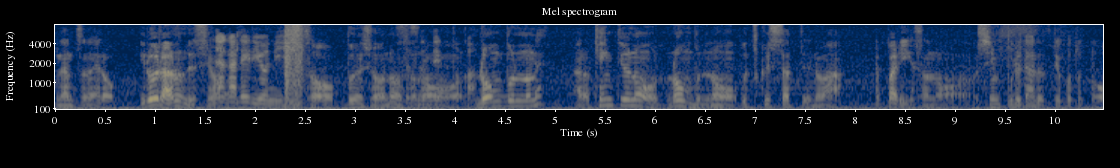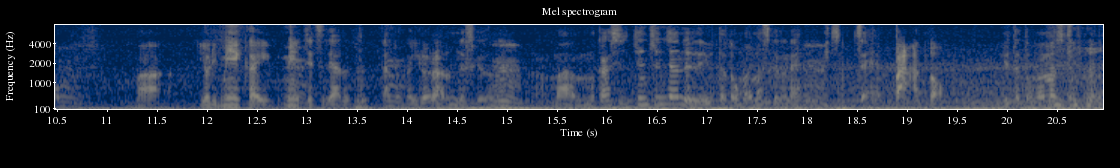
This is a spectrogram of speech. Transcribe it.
なんつうのやろいろいろあるんですよ。うん流れるように。そう文章のその論文のねあの研究の論文の美しさっていうのはやっぱりそのシンプルであるっていうことと、まあより明快明徹であるだとかいろいろあるんですけどね、まあ昔「チュンチュンジャンル」で言ったと思いますけどね、うん。一全バーッと言ったと思いますけど、うん。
